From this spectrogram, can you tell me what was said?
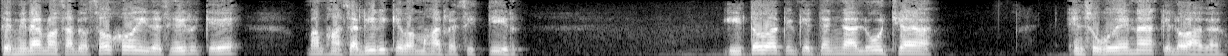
de mirarnos a los ojos y decir que vamos a salir y que vamos a resistir. Y todo aquel que tenga lucha en sus venas, que lo haga.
